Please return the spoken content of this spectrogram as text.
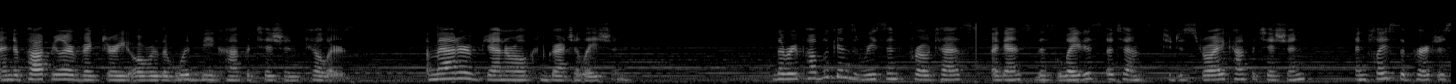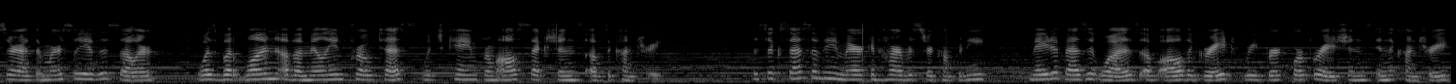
and a popular victory over the would-be competition killers, a matter of general congratulation. The Republicans' recent protest against this latest attempt to destroy competition and place the purchaser at the mercy of the seller was but one of a million protests which came from all sections of the country. The success of the American Harvester Company, made up as it was of all the great reaper corporations in the country,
